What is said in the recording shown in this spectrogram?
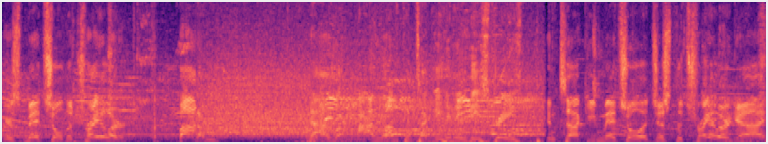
Here's Mitchell, the trailer. Bottom. Now, I, I love Kentucky hitting these threes. Kentucky, Mitchell, just the trailer guy.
